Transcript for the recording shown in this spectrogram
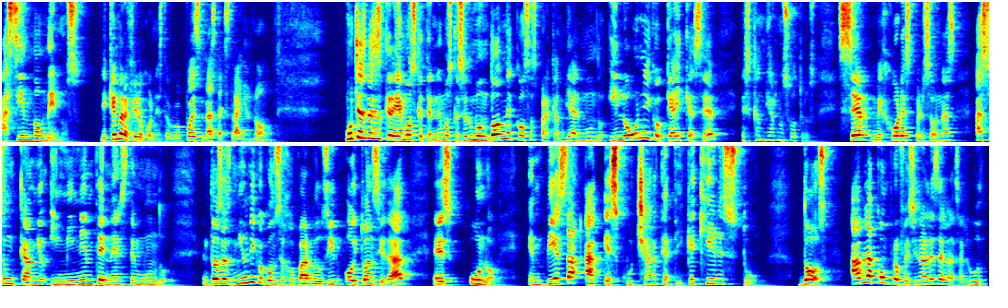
haciendo menos. ¿Y a qué me refiero con esto? Puede sonar hasta extraño, ¿no? Muchas veces creemos que tenemos que hacer un montón de cosas para cambiar el mundo y lo único que hay que hacer es cambiar nosotros. Ser mejores personas hace un cambio inminente en este mundo. Entonces, mi único consejo para reducir hoy tu ansiedad es, uno, empieza a escucharte a ti. ¿Qué quieres tú? Dos, habla con profesionales de la salud.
